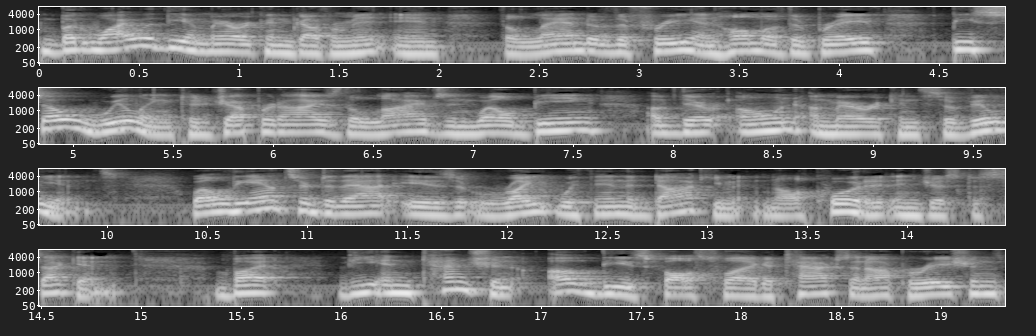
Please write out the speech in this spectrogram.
But why would the American government, in the land of the free and home of the brave, be so willing to jeopardize the lives and well being of their own American civilians? Well, the answer to that is right within the document, and I'll quote it in just a second. But the intention of these false flag attacks and operations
